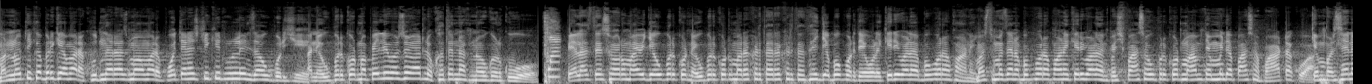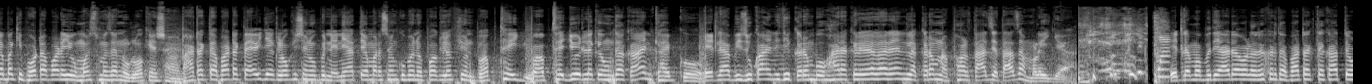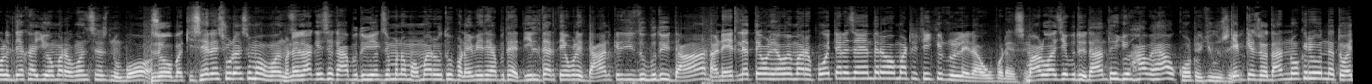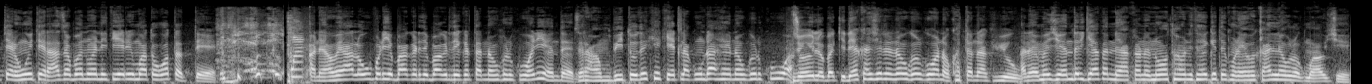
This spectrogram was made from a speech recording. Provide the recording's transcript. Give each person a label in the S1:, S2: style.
S1: મને નહોતી ખબર કે અમારા ખુદના રાજમાં અમારે પોતાને ટિકિટ લઈને જવું પડશે. અને ઉપરકોટમાં પહેલી વાર જોયો એટલો ખતરનાક નવગણ કુવો. પેલા તે સવારમાં આવી જાય ઉપરકોટ ને ઉપરકોટમાં રખડતા રખડતા થઈ જાય બપોર. તે વળે કેરીવાળા બપોરા પાણી, મસ્ત મજાના બપોરા પાણી કેરીવાળા પછી પાછા ઉપરકોટમાં આમ તેમ મીડા પાછા ભાટકવા. કેમ પણ છે ને બાકી ફોટા પાડે એવું મસ્ત મજાનું લોકેશન ભાટકતા ભાટકતા આવી જાય લોકેશન ઉપર ને ત્યાં અમારા શંકુભાઈ પગ લખ્યો ભપ થઈ ગયું. ભપ થઈ ગયું એટલે કે ઊંધા કાંઈ ખાઈપકો એટલે આ બીજું કાંઈ નથી. કરમ બહુ હારા કરેલા રહે એટલે કરમના ફળ તાજે તાજા મળી ગયા. એટલામાં બધી આડાવાળા રખડતા ભાટકતા ખાતે વળી દેખાઈ ગયું અમારા વંશજનું બો જો બાકી છે ને સુડાસમાં વંશ? મને લાગે છે કે આ બધું એક જમાનામાં અમારું હતું, પણ એમ આ બધા દિલદાર તે વળી દાન કરી દીધું બધું દાન. અને એટલે તે વળી હવે મારે પોતાને જાય અંદર આવવા માટે ટિકિટ લઈને આવવું પડે છે. મારું આજે બધું દાન થઈ ગયું. હવે હાવ ખોટું જ્યું છે. કેમ કે જો દાન ન કર્યું ને તો અત્યારે હું તે રાજા બનવાની તૈયારીમાં તો હોત જ તે. અને હવે હાલ ઉપડીએ બાગડી બાગડી કરતા નવગણ કુવાની અંદર. જરા બી તો દેખીએ કેટલા કુંડા છે નવગણ કુવા જોઈ લો બાકી દેખાય છે ને નવગણ કુવાનો ખતરનાક વ્યૂ અને અમે જે અંદર ગયા હતા ને, આ કારણે નો થવાની થઈ ગઈ પણ હવે કાલના વ્લોગમાં આવશે.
